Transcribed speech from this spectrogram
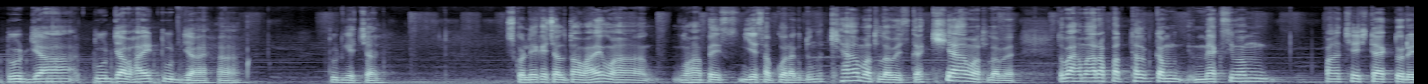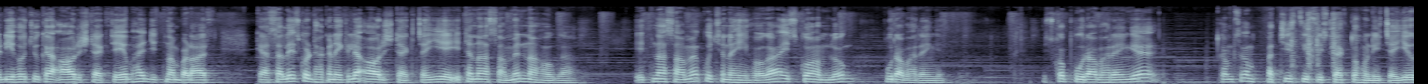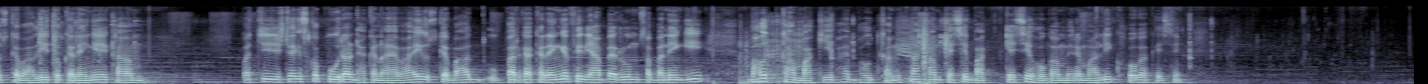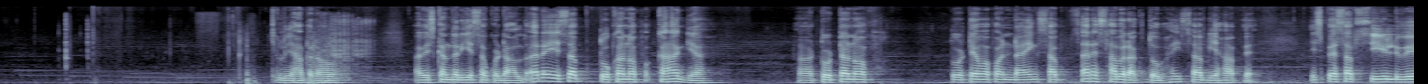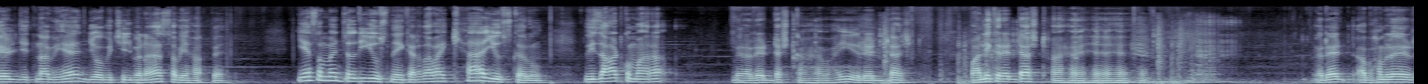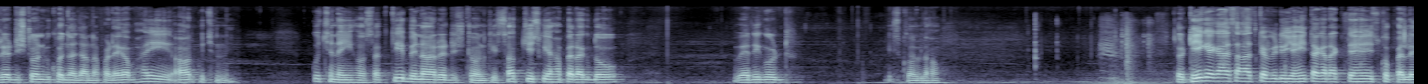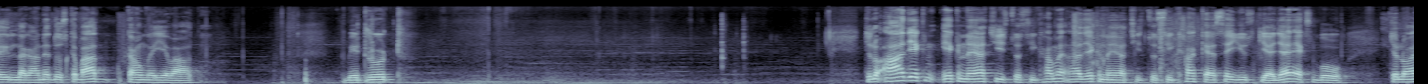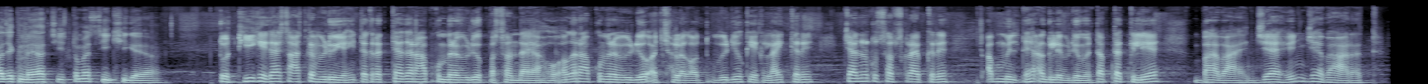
टूट जा टूट जा भाई, टूट जा हाँ। टूट गया, चल। इसको लेके चलता हूँ भाई, वहाँ वहाँ पे ये सबको रख दूँगा। क्या मतलब इसका? क्या मतलब है? तो भाई हमारा पत्थर कम, मैक्सिमम पाँच छः स्टैक तो रेडी हो चुका है, और स्टैक चाहिए भाई, जितना बड़ा कैसल है इसको ढकने के लिए और स्टैक चाहिए। इतना समय ना होगा। इतना समय कुछ नहीं होगा, इसको हम लोग पूरा भरेंगे। इसको पूरा भरेंगे। कम से कम पच्चीस तीस स्टैक तो होनी चाहिए, उसके बाद ही तो करेंगे काम। पच्चीस स्टेक इसको पूरा ढकना है भाई, उसके बाद ऊपर का करेंगे, फिर यहाँ पे रूम सब बनेगी। बहुत काम बाकी है भाई, बहुत काम। इतना काम कैसे बा, कैसे होगा? मेरे मालिक होगा कैसे? चलो यहाँ पे रहो। अब इसके अंदर ये सबको डाल दो। अरे ये सब टोकन ऑफ़ कहाँ गया? हाँ totem of totem of undying सब, सारे सब रख दो भाई, सब यहाँ पे। इस पर सब सील्ड वेल्ड जितना भी है, जो भी चीज़ बनाया, सब यहाँ पे। ये सब मैं जल्दी यूज़ नहीं करता भाई, क्या यूज़ करूँ? विजार्ड को मारा। मेरा रेड डस्ट कहाँ है भाई? रेड डस्ट मालिक रेड डस्ट हाँ है है है है। रेड अब हमें रेड स्टोन भी खोजना जाना पड़ेगा भाई, और कुछ नहीं। कुछ नहीं हो सकती बिना रेड स्टोन की। सब चीज़ को यहाँ पे रख दो। वेरी गुड इसको लाओ। तो ठीक है गाइस आज का वीडियो यहीं तक रखते हैं। इसको पहले लगाने दो, उसके बाद कहूँगा ये बात। बीट रूट चलो, आज एक एक नया चीज़ तो सीखा मैं, आज एक नया चीज़ तो सीखा, कैसे यूज़ किया जाए एक्सबो चलो, आज एक नया चीज़ तो मैं सीख ही गया। तो ठीक है गैस आज का वीडियो यहीं तक रखते हैं। अगर आपको मेरा वीडियो पसंद आया हो, अगर आपको मेरा वीडियो अच्छा लगा हो तो वीडियो को एक लाइक करें। चैनल को सब्सक्राइब करें। अब मिलते हैं अगले वीडियो में। तब तक के लिए बाय बाय। जय हिंद, जय भारत।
